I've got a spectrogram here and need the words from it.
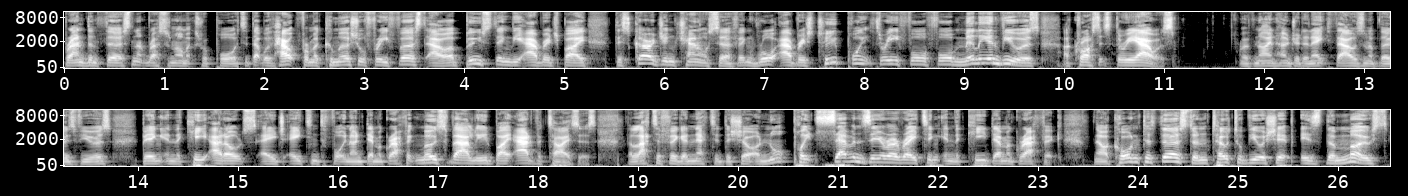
Brandon Thurston at WrestleNomics reported that with help from a commercial free first hour boosting the average by discouraging channel surfing, Raw averaged 2.344 million viewers across its three hours with 908,000 of those viewers being in the key adults age 18 to 49 demographic most valued by advertisers. The latter figure netted the show a 0.70 rating in the key demographic. Now, according to Thurston, total viewership is the most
